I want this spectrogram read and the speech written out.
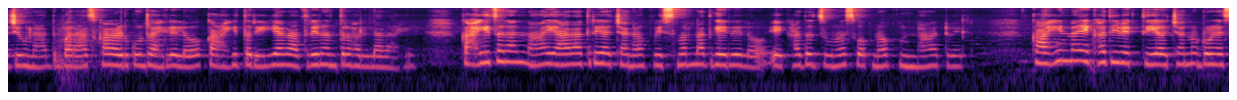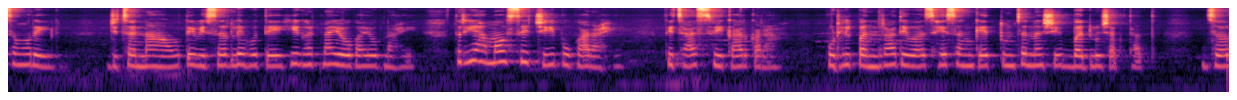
जीवनात बराच काळ अडकून राहिलेलं काहीतरी या रात्रीनंतर हलणार आहे. काही जणांना या रात्री अचानक विस्मरणात गेलेलं एखादं जुनं स्वप्न पुन्हा आठवेल. काहींना एखादी व्यक्ती अचानक डोळ्यासमोर येईल. जिचं नाव ते विसरले होते ही घटना योगायोग नाही तर ही अमावस्येची पुकार आहे. तिचा स्वीकार करा. पुढील पंधरा दिवस हे संकेत तुमचं नशीब बदलू शकतात. जर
